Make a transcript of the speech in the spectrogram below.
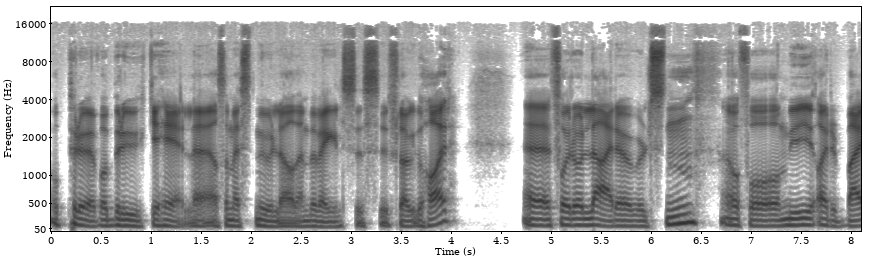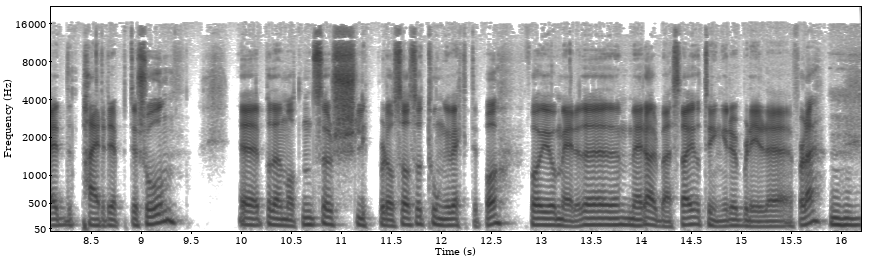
og prøve å bruke hele, altså mest mulig av den bevegelsesutslaget du har. Eh, for å lære øvelsen og få mye arbeid per repetisjon. Eh, på den måten så slipper du også altså tunge vekter på, for jo mer, det, mer arbeidsvei, jo tyngre blir det for deg. Mm -hmm.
